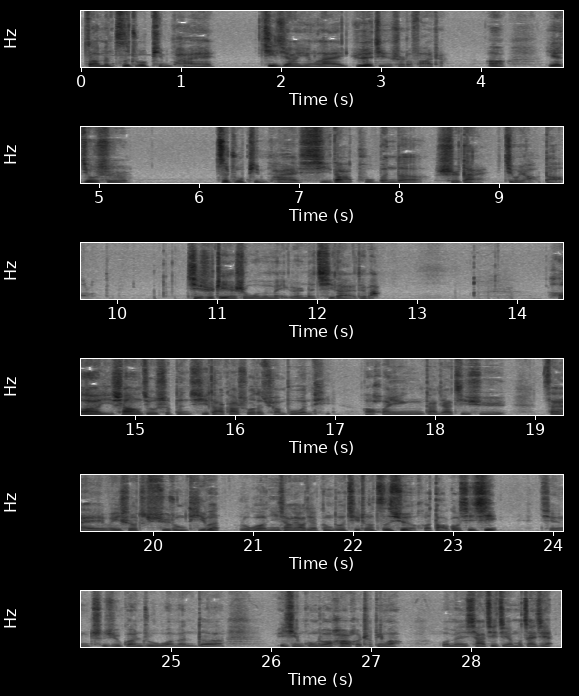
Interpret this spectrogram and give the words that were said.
咱们自主品牌即将迎来跃进式的发展啊，也就是自主品牌喜大普奔的时代就要到了。其实这也是我们每个人的期待，对吧？好了，以上就是本期大咖说的全部问题。啊，欢迎大家继续在微社区中提问。如果您想了解更多汽车资讯和导购信息，请持续关注我们的微信公众号和车评网。我们下期节目再见。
